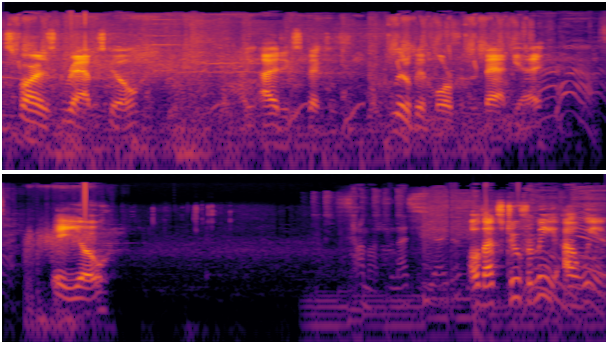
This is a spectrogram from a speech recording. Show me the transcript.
As far as grabs go, I, I'd expect a little bit more from the bad guy. Hey, yo. Oh, that's two for me. I win.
